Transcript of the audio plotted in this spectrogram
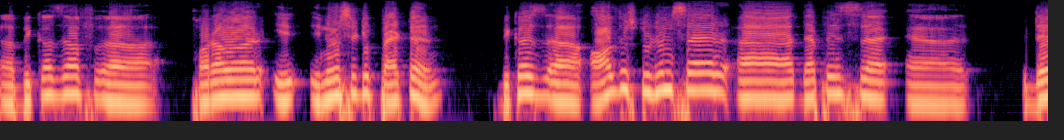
uh, because of uh, for our university pattern? Because uh, all the students are uh, that is uh, uh, they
